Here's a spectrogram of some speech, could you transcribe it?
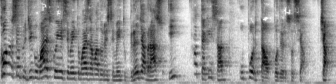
como eu sempre digo, mais conhecimento, mais amadurecimento. Grande abraço e até quem sabe o portal Poder Social. Tchau!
